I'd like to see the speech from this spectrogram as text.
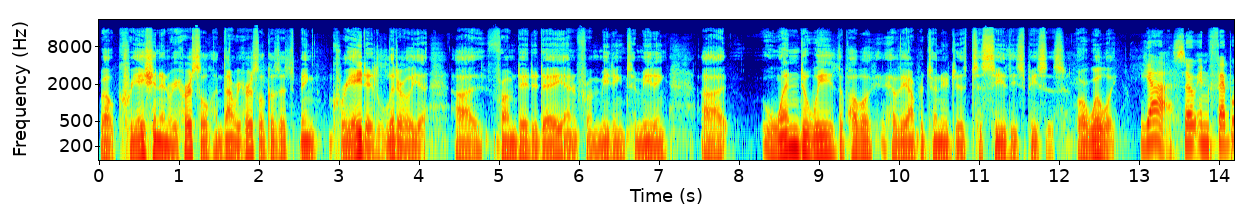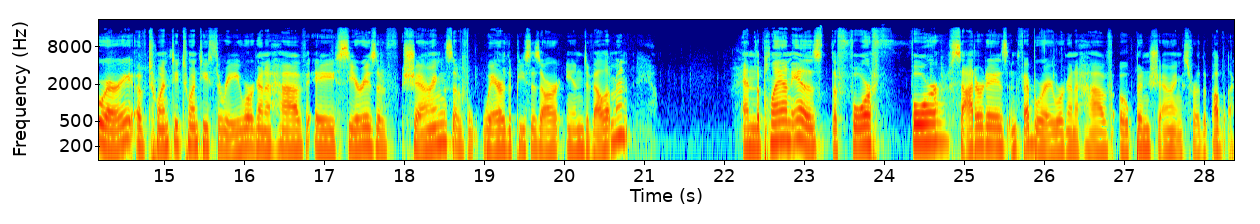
well, creation and rehearsal, and not rehearsal because it's being created literally uh, from day to day and from meeting to meeting. Uh, when do we, the public, have the opportunity to, to see these pieces, or will we? Yeah, so in February of 2023, we're going to have a series of sharings of where the pieces are in development. And the plan is the four four Saturdays in February, we're going to have open sharings for the public.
